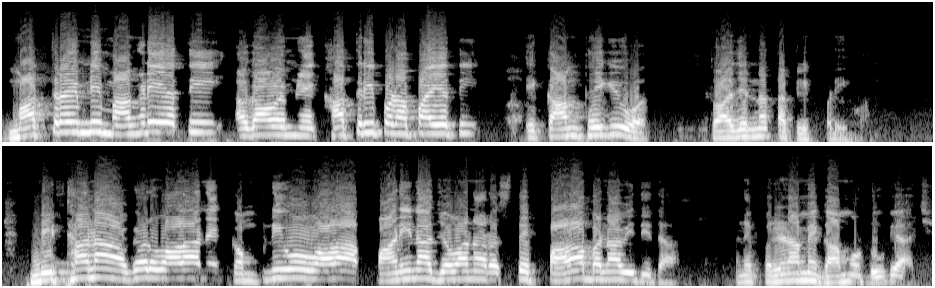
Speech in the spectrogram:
માત્ર એમની માંગણી હતી, અગાઉ એમને ખાતરી પણ અપાઈ હતી. એ કામ થઈ ગયું હોત, તો આજે ન તકલીફ પડી હોત. મીઠાના અગરવાળા અને કંપનીઓ વાળા પાણીના જવાના રસ્તે પાળા બનાવી દીધા અને પરિણામે ગામો ડૂબ્યા છે.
